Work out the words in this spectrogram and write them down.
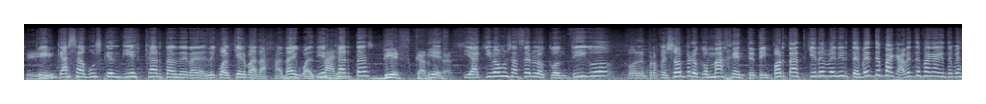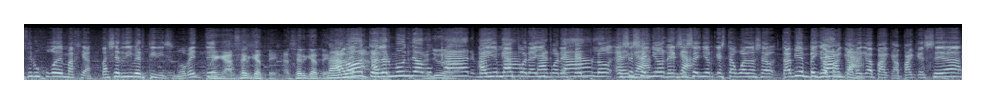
Sí. que en casa busquen 10 cartas de, la- de cualquier baraja. Da igual, 10 Vale. cartas. 10 cartas. 10. Y aquí vamos a hacerlo contigo, con el profesor, pero con más gente. ¿Te importa? ¿Quieres venirte? Vente para acá, vente para acá, que te voy a hacer un juego de magia. Va a ser divertidísimo. Vente. Venga, acércate, acércate. Vamos, todo el mundo a buscar. Alguien más por ahí, por cartas. ejemplo, ese señor, venga. ese señor que está guardando, también venga para acá, venga para acá, para que sea.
